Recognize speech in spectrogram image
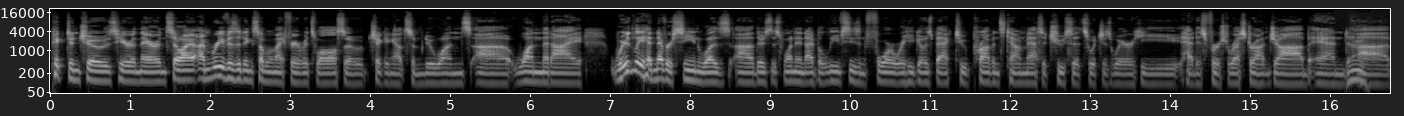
picked and chose here and there. And so I, am revisiting some of my favorites while also checking out some new ones. Uh, one that I weirdly had never seen was uh, there's this one in, I believe, season four where he goes back to Provincetown, Massachusetts, which is where he had his first restaurant job. And mm. uh,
